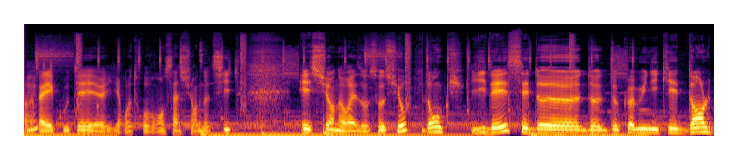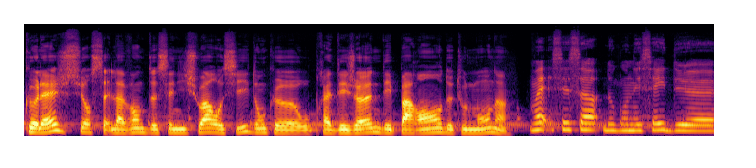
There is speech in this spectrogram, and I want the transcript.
Mhm. réécouter, euh, ils retrouveront ça sur notre site et sur nos réseaux sociaux. Donc l'idée c'est de, de- de communiquer dans le collège sur la vente de ces nichoirs aussi, donc euh, auprès des jeunes, des parents, de tout le monde. Ouais, c'est ça. Donc on essaye de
